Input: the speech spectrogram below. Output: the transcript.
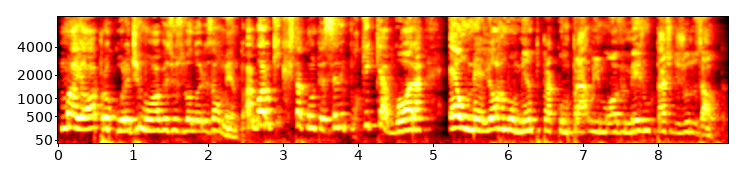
maior a procura de imóveis e os valores aumentam. Agora, o que, que está acontecendo e por que, que agora é o melhor momento para comprar o imóvel mesmo com taxa de juros alta?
